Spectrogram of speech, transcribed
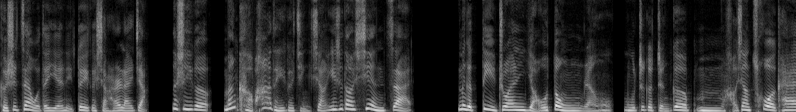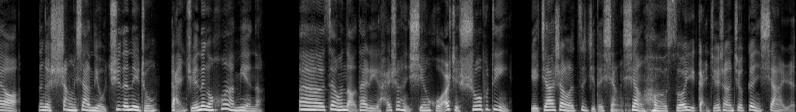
可是，在我的眼里，对一个小孩来讲，那是一个蛮可怕的一个景象。一直到现在，那个地砖摇动，然后这个整个嗯，好像错开哦，那个上下扭曲的那种感觉，那个画面呢。在我脑袋里还是很鲜活，而且说不定也加上了自己的想象哈，所以感觉上就更吓人。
